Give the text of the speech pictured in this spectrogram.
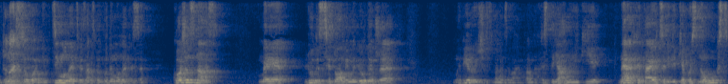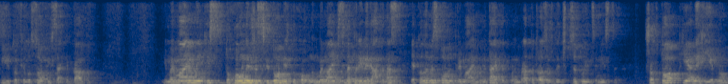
до нас сьогодні, в цій молитві, зараз ми будемо молитися. Кожен з нас, ми люди свідомі, ми люди вже, ми віруючі себе називаємо, правда, християни, які не хитаються від якихось наук світу, філософій, всяких правда. І ми маємо якусь духовну вже свідомість духовну, ми маємо себе перевіряти. Нас, як коли ми сповнен приймаємо, пам'ятаєте, брат Петро завжди цитує це місце, що хто п'є негідно,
